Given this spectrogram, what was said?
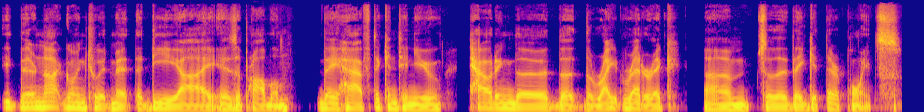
They're not going to admit that DEI is a problem. They have to continue touting the the the right rhetoric um, so that they get their points,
